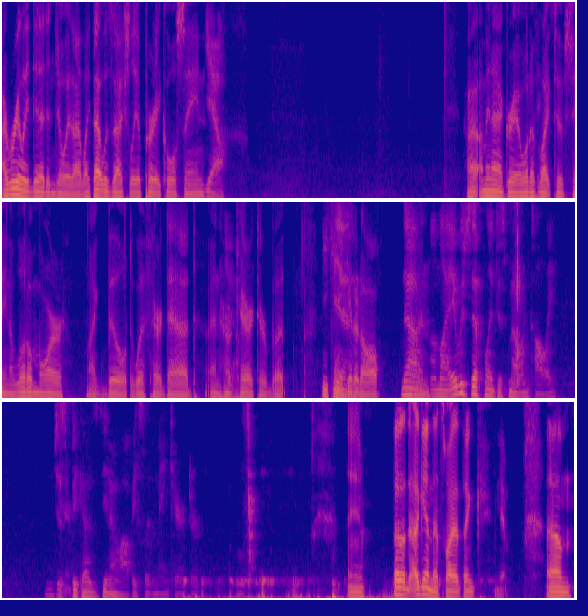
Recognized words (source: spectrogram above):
I really did enjoy that. Like that was actually a pretty cool scene. Yeah, I, I mean, I agree. I would have liked to have seen a little more like build with her dad and her Yeah. character, but you can't Yeah. get it all. No, And- I'm like it was definitely just melancholy, just because you know obviously the main character. Yeah. But again, that's why I think yeah. Um,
